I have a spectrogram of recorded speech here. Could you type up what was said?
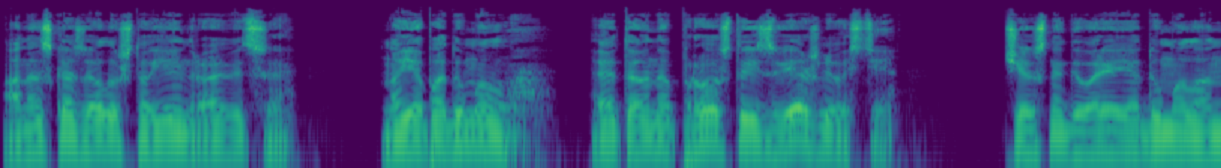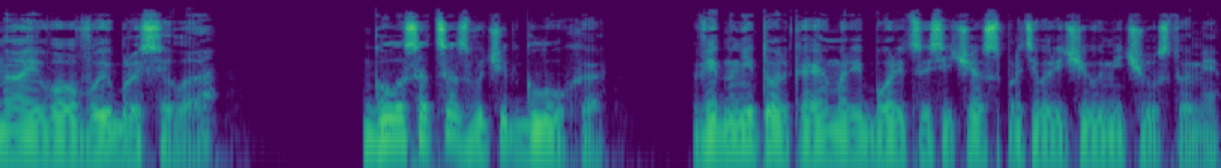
Она сказала, что ей нравится. Но я подумал, это она просто из вежливости. Честно говоря, я думал, она его выбросила. Голос отца звучит глухо. Видно, не только Эмори борется сейчас с противоречивыми чувствами.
